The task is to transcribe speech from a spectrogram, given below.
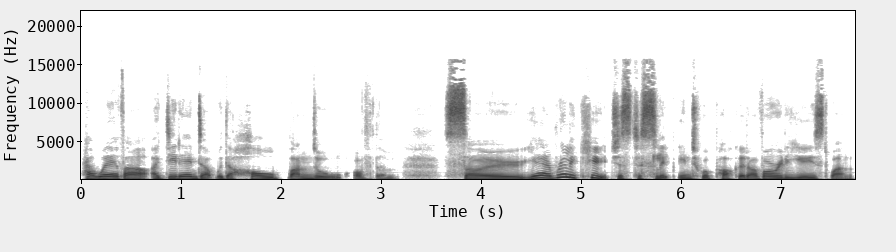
However, I did end up with a whole bundle of them. So, yeah, really cute just to slip into a pocket. I've already used one.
